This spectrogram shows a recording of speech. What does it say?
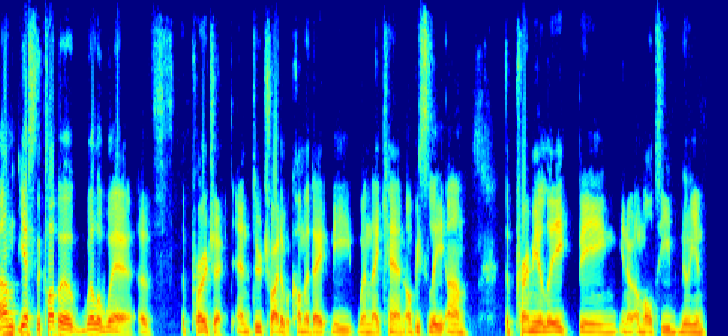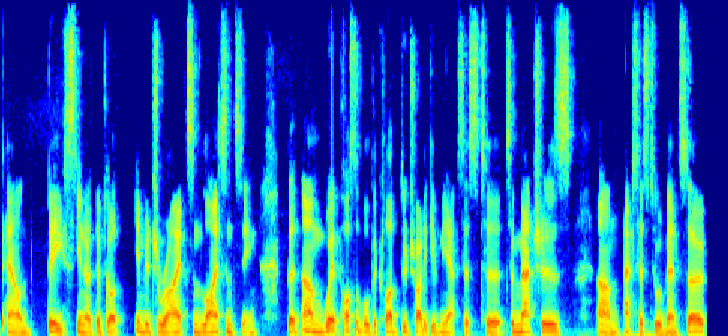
Um, yes, the club are well aware of the project and do try to accommodate me when they can. Obviously, um, the Premier League being you know a multi-million pound beast, you know they've got image rights and licensing, but um, where possible, the club do try to give me access to to matches, um, access to events. So.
